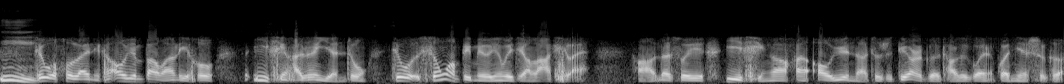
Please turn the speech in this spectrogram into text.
嗯，结果后来你看奥运办完了以后，疫情还是很严重，就声望并没有因为这样拉起来。啊，那所以疫情啊和奥运呢，这是第二个他的关关键时刻。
